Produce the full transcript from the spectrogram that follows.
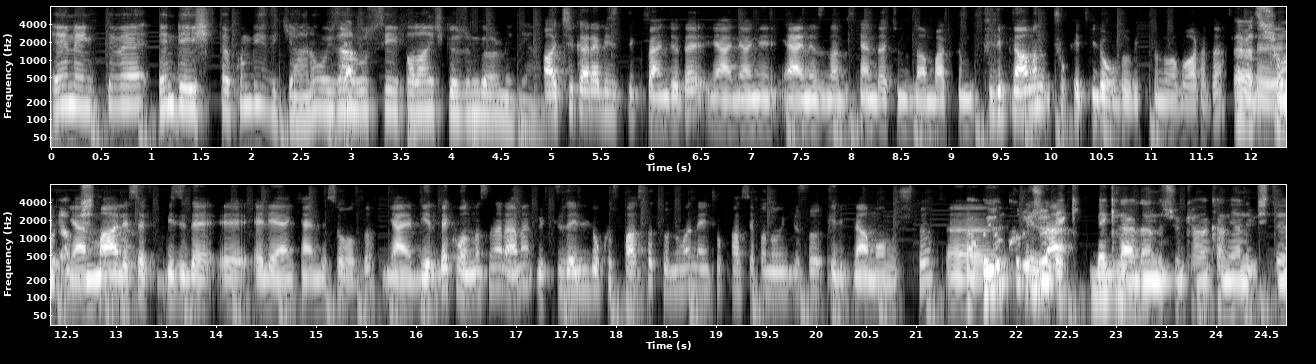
en renkli ve en değişik takım bizdik yani. O yüzden Ya. Rusya'yı falan hiç gözüm görmedi yani. Açık ara bizdik bence de. Yani hani yani en azından biz kendi açımızdan baktığımız. Filip Lam'ın çok etkili olduğu bir turnuva bu arada. Evet Ee, şov yani yapmıştı. maalesef bizi de e, eleyen kendisi oldu. Yani bir bek olmasına rağmen 359 pasla turnuvanın en çok pas yapan oyuncusu Filip Lam olmuştu. Ee, Ya oyun kurucu keza- bek, beklerden de çünkü Hakan yani işte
